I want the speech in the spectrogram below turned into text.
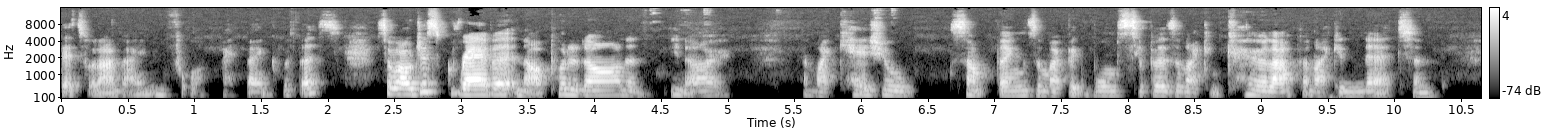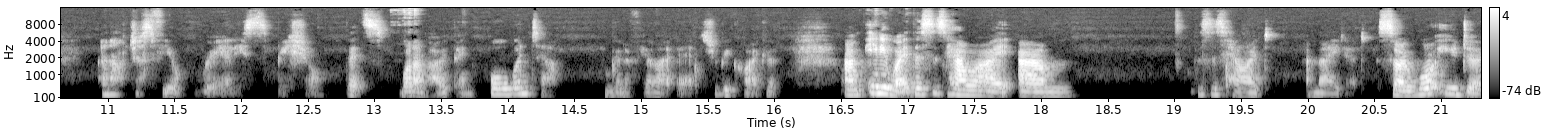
that's what I'm aiming for, I think, with this. So I'll just grab it and I'll put it on and, you know, and my casual somethings and my big warm slippers and I can curl up and I can knit and and I'll just feel really special. That's what I'm hoping. All winter, I'm going to feel like that. It should be quite good. Um, anyway, this is how I um, this is how I, I made it. So what you do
